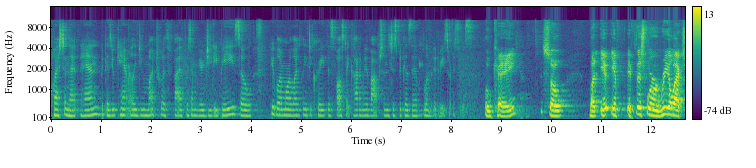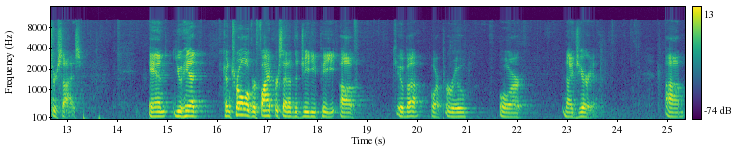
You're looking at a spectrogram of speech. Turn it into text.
question at hand, because you can't really do much with 5% of your GDP, so people are more likely to create this false dichotomy of options just because they have limited resources. Okay, so, but if, if, if this were a real exercise and you had control over 5% of the GDP of Cuba or Peru or Nigeria, um,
